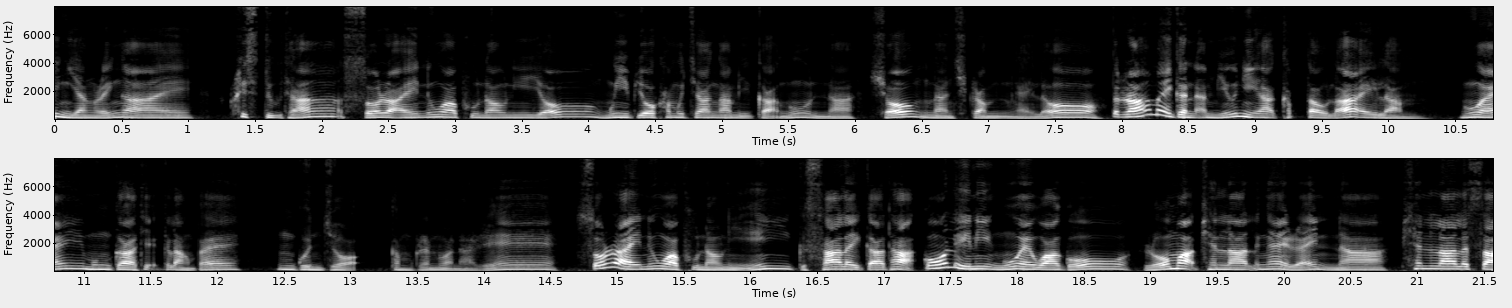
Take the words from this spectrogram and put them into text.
ดิงยังไรงาย คริสตูทาสรไอนัวพูนาวนียองุยเปียวคำจางามีกะงูนาชองนันชกรัมไงลอตราไม่กันอมิวนีอะขับเต่าลาไอลำงวยมุงกาเทกลังไปงกุนจ่อ กำกรันวานาเรสรายนัวผู้นาวนี้กษาไลกาทะกอเลนี่งวยวาโกโรมาเพียนลาละไงไรนาเพียนลาละซา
